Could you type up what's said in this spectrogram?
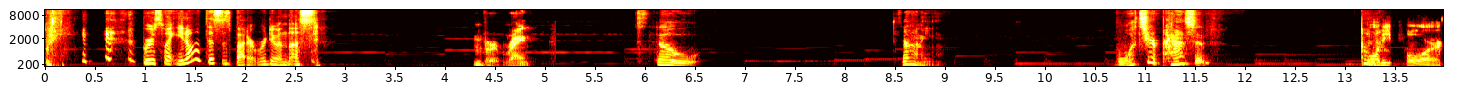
Bruce went, you know what? This is better. We're doing this. Right. So, Johnny, what's your passive? 24.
